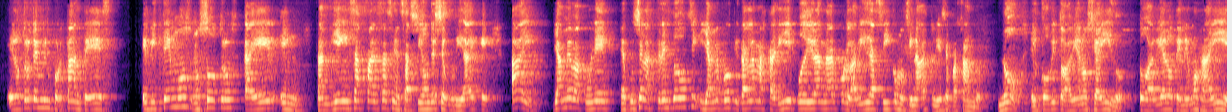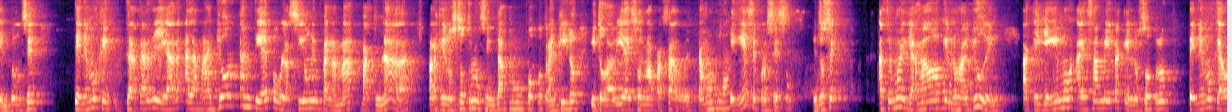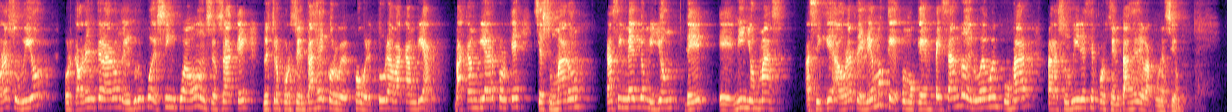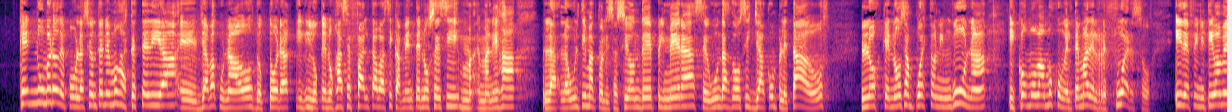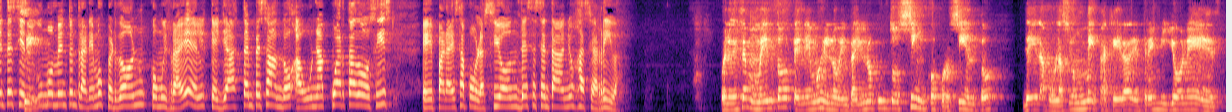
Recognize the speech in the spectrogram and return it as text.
El otro tema importante es evitemos nosotros caer en también esa falsa sensación de seguridad de que, ay, ya me vacuné, me puse las tres dosis y ya me puedo quitar la mascarilla y puedo ir a andar por la vida así como si nada estuviese pasando. No, el COVID todavía no se ha ido, todavía lo tenemos ahí. Entonces, tenemos que tratar de llegar a la mayor cantidad de población en Panamá vacunada para que nosotros nos sintamos un poco tranquilos y todavía eso no ha pasado. Estamos en ese proceso. Entonces, hacemos el llamado a que nos ayuden a que lleguemos a esa meta que nosotros tenemos, que ahora subió, porque ahora entraron el grupo de 5 a 11, o sea que nuestro porcentaje de cobertura va a cambiar. Va a cambiar porque se sumaron casi medio millón de eh, niños más. Así que ahora tenemos que como que empezando de nuevo a empujar para subir ese porcentaje de vacunación. ¿Qué número de población tenemos hasta este día eh, ya vacunados, doctora? Y lo que nos hace falta básicamente, no sé si maneja la, última actualización de primeras, segundas dosis ya completados, los que no se han puesto ninguna y cómo vamos con el tema del refuerzo. Y definitivamente si en algún momento entraremos, perdón, como Israel, que ya está empezando a una cuarta dosis eh, para esa población de 60 años hacia arriba. Bueno, en este momento tenemos el 91.5% de la población meta, que era de 3 millones,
